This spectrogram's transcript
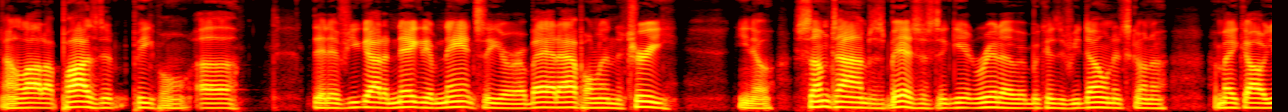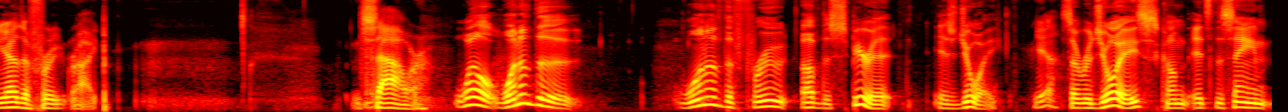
and a lot of positive people, uh, that if you got a negative Nancy or a bad apple in the tree, you know, sometimes it's best just to get rid of it because if you don't, it's going to make all your other fruit ripe. Sour. Well, one of the one of the fruit of the spirit is joy. Yeah. So rejoice come it's the same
